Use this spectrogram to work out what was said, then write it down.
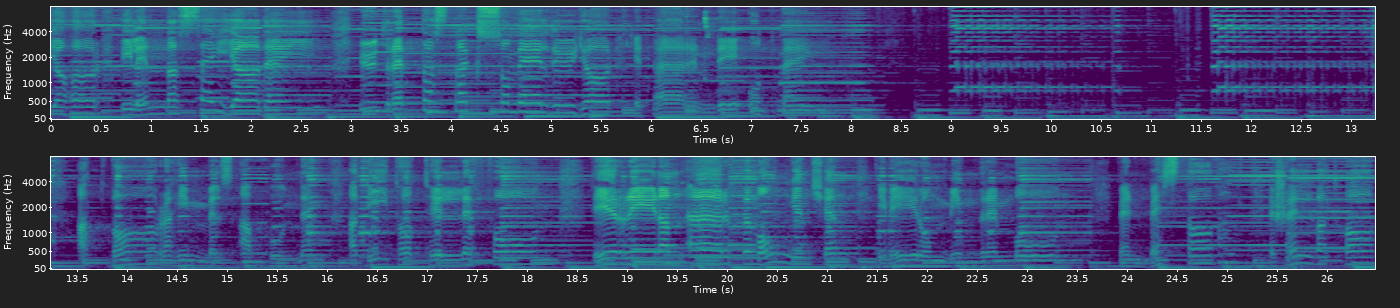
jag hör vill endast säga dig Uträtta strax som väl du gör ett ärende åt mig. Att vara himmels abonnent, att dit ha telefon det redan är för mången känt i mer och mindre mån. Men bäst av allt är själv att ha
